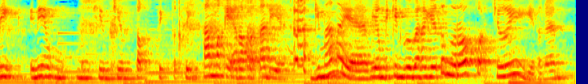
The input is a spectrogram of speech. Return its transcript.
ini ini mencium-cium toxic toxic. Sama kayak rokok tadi ya. Gimana ya yang bikin gue bahagia tuh ngerokok cuy gitu kan?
